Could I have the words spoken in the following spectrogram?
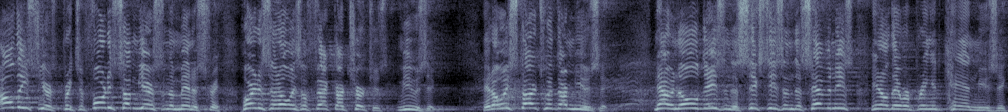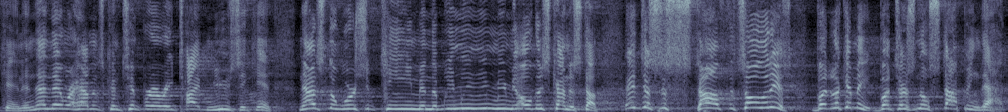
all these years preaching, 40 some years in the ministry, where does it always affect our churches? Music. It always starts with our music. Now, in the old days, in the 60s and the 70s, you know, they were bringing canned music in, and then they were having contemporary type music in. Now it's the worship team and the all this kind of stuff. It's just stuff, that's all it is. But look at me, but there's no stopping that.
